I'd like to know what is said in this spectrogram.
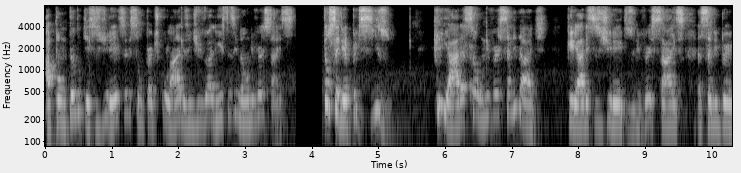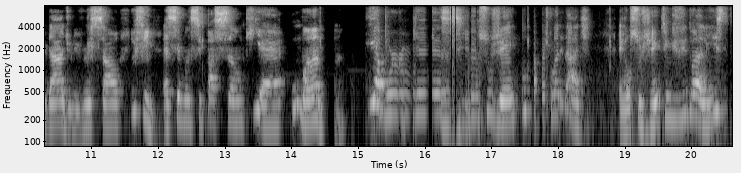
apontando que esses direitos eles são particulares, individualistas e não universais. Então seria preciso criar essa universalidade, criar esses direitos universais, essa liberdade universal, enfim, essa emancipação que é humana. E a burguesia é um sujeito à particularidade é o sujeito individualista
